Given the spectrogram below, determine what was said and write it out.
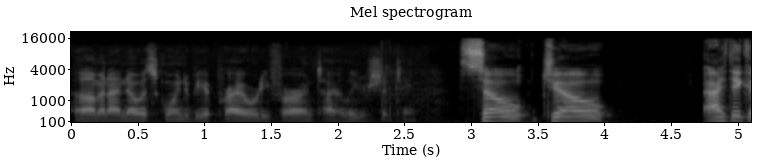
um, and I know it's going to be a priority for our entire leadership team. So, Joe, I think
